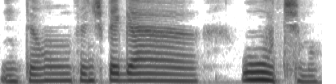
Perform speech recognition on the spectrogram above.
Então, se a gente pegar o último,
